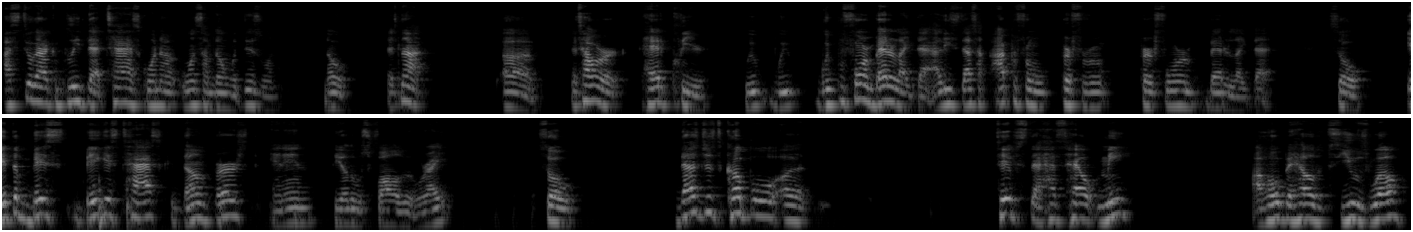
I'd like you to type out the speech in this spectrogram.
I still gotta complete that task when I, once I'm done with this one." No, it's not. Uh, it's how our head clear. We we we perform better like that. At least that's how I perform perform perform better like that. So get the biggest biggest task done first, and then the other ones follow. Right. So that's just a couple uh tips that has helped me. I hope it helps you as well.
